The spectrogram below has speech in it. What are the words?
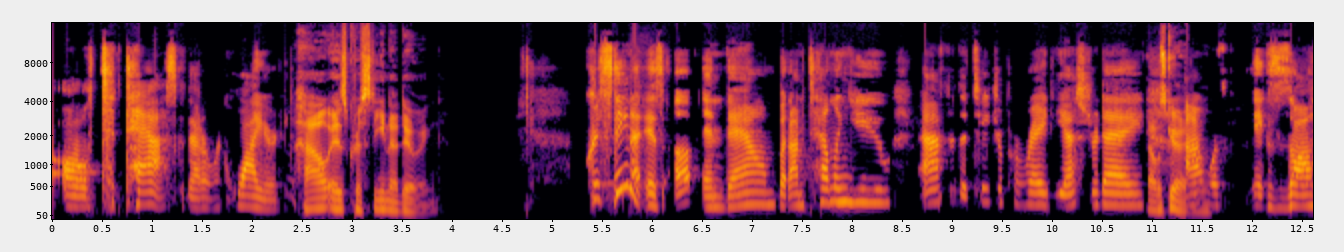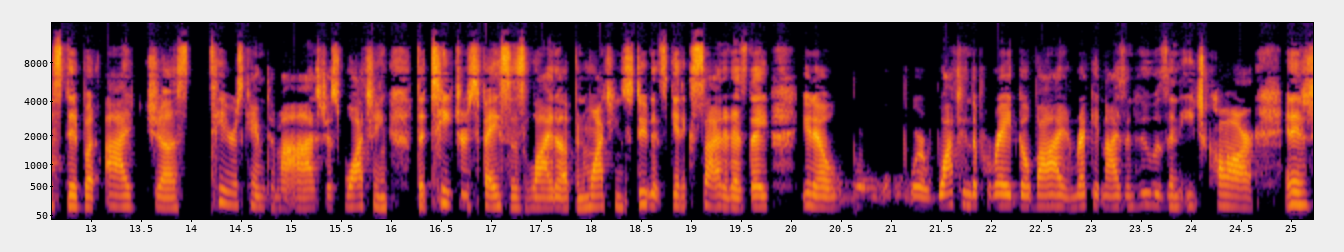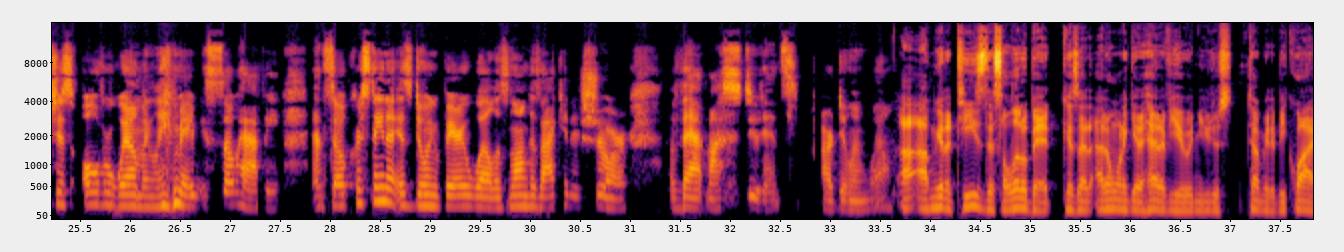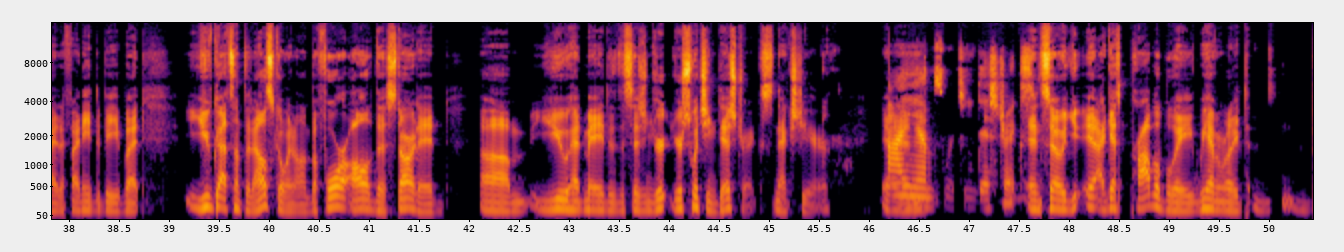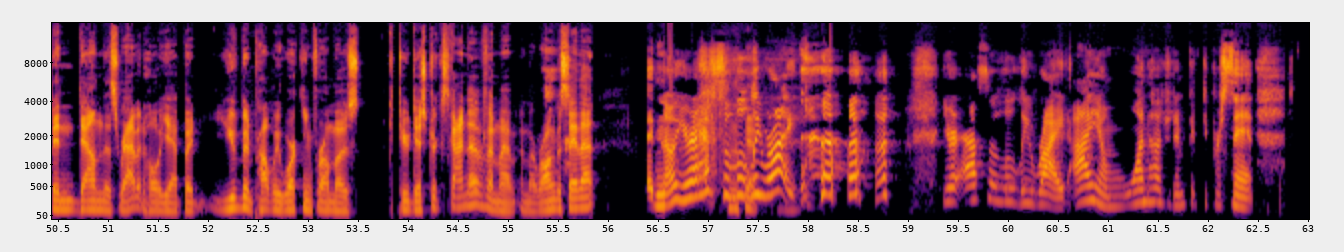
all t- tasks that are required How is Kristina doing? Kristina is up and down, but I'm telling you, after the teacher parade yesterday, That was good. I was exhausted, but I just tears came to my eyes just watching the teachers' faces light up and watching students get excited as they, you know, were watching the parade go by and recognizing who was in each car. And it's just overwhelmingly made me so happy. And so Kristina is doing very well as long as I can ensure that my students are doing well. I, I'm going to tease this a little bit because I, I don't want to get ahead of you, and you just tell me to be quiet if I need to be. But you've got something else going on. Before all of this started, um, you had made the decision you're, you're switching districts next year, And, I am switching districts. And so you, I guess probably we haven't really t- been down this rabbit hole yet, but you've been probably working for almost two districts kind of. Am I am I wrong to say that? No, you're absolutely right. you're absolutely right. I am 150%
